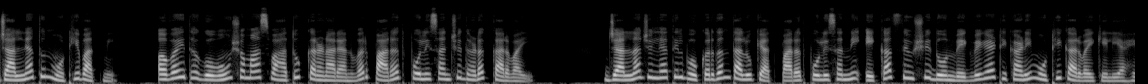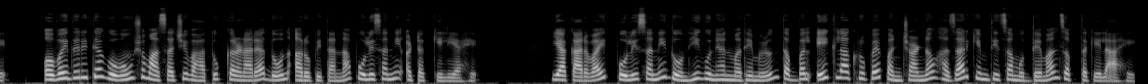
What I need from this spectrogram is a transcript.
जालन्यातून मोठी बातमी. अवैध गोवंशमास वाहतूक करणाऱ्यांवर पारध पोलिसांची धडक कारवाई. जालना जिल्ह्यातील भोकरदन तालुक्यात पारध पोलिसांनी एकाच दिवशी दोन वेगवेगळ्या ठिकाणी मोठी कारवाई केली आहे. अवैधरित्या गोवंश मासाची वाहतूक करणाऱ्या दोन आरोपितांना पोलिसांनी अटक केली आहे. या कारवाईत पोलिसांनी दोन्ही गुन्ह्यांमध्ये मिळून तब्बल एक लाख रुपये पंच्याण्णव हजार किमतीचा मुद्देमाल जप्त केला आहे.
